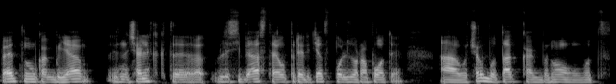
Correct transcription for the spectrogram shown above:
Поэтому как бы я изначально как-то для себя ставил приоритет в пользу работы, а учебу так как бы, ну, вот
